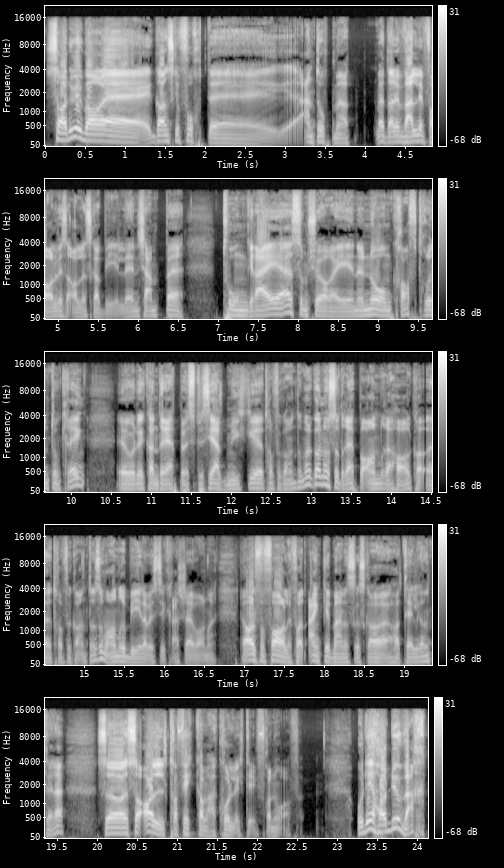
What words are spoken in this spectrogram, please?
så hadde vi bare ganske fort eh, endt opp med at vet du, det er veldig farlig hvis alle skal ha bil. Det er en kjempetung greie som kjører i en enorm kraft rundt omkring, eh, og det kan drepe spesielt myke trafikanter, men det kan også drepe andre harde eh, trafikanter, som andre biler hvis de krasjer i hverandre. Det er altfor farlig for at enkeltmennesker skal ha tilgang til det, så, så all trafikk kan være kollektiv fra nå av. Og det hadde jo vært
